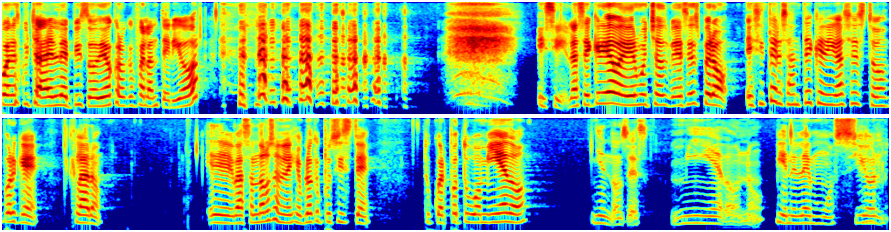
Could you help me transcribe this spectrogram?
Pueden escuchar el episodio, creo que fue el anterior. Y sí, las he querido oír muchas veces, pero es interesante que digas esto porque, claro, eh, basándonos en el ejemplo que pusiste, tu cuerpo tuvo miedo y entonces miedo, ¿no? Viene la emoción.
